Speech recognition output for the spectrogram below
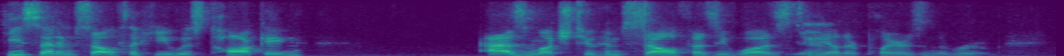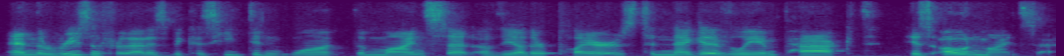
he said himself that he was talking as much to himself as he was to yeah. the other players in the room. And the reason for that is because he didn't want the mindset of the other players to negatively impact his own mindset.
